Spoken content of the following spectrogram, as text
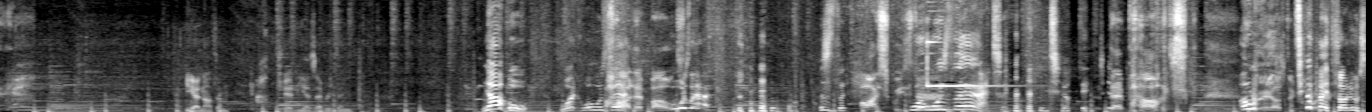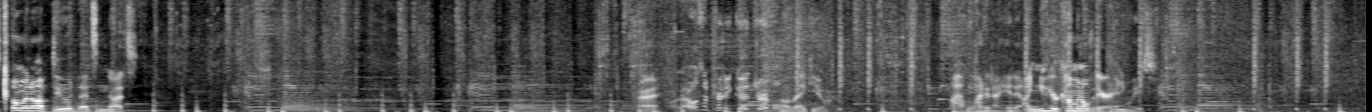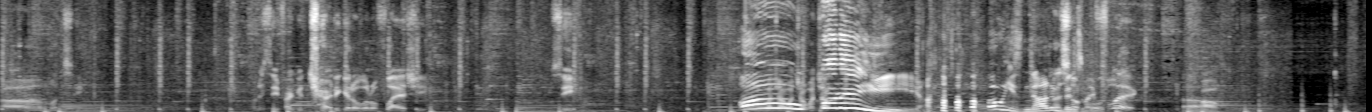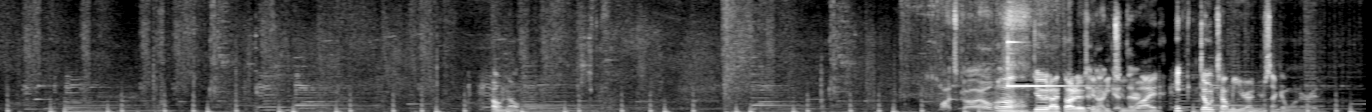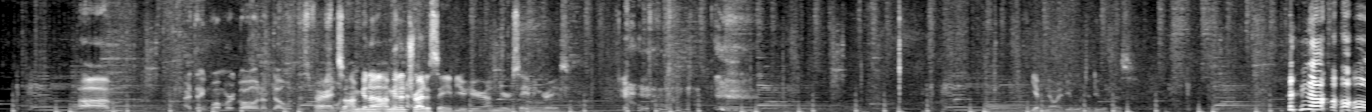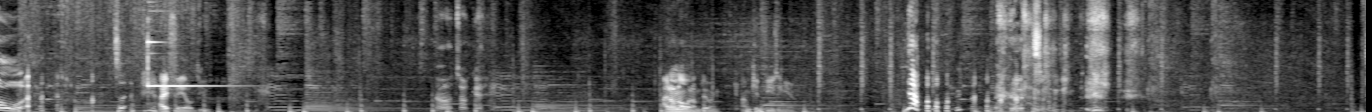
You got nothing. Oh, shit, he has everything. No! What what was Oh, that? that. What was that? what was that? Oh, I squeezed What her. was that? That bounced. oh, Right out the dude, I thought it was coming up, dude. That's nuts. All right. Oh, that was a pretty good dribble. Oh, thank you. Ah, why did I hit it? I knew you were coming over there. Anyways. Um, let's see. Let me see if I can try to get a little flashy. See? Oh, watch out, watch buddy! Oh, he's not up my invincible. flick. Oh. Oh. Oh no. Let's go. Oh, dude, I thought it was gonna be too there. wide. Don't tell me you're on your second one already. I think one more goal and I'm done with this first All right, one. so I'm gonna I'm gonna try to save you here. I'm your saving grace. You have no idea what to do with this. no! I failed you. no, it's okay. I don't know what I'm doing. I'm confusing you. No. No!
